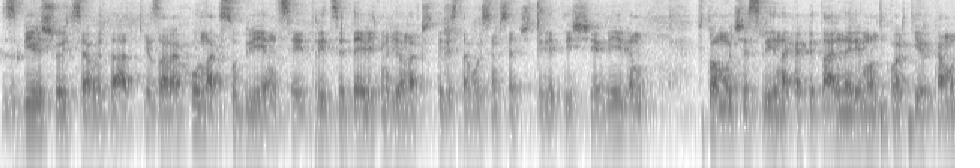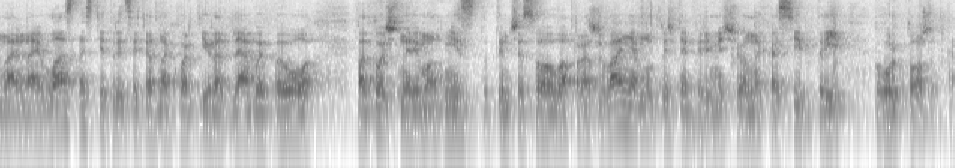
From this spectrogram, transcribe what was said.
Збільшуються видатки за рахунок субвенції 39 мільйонів 484 тисячі гривень, в тому числі на капітальний ремонт квартир комунальної власності 31 квартира для ВПО, поточний ремонт місць тимчасового проживання внутрішньопереміщених осіб 3 гуртожитка.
